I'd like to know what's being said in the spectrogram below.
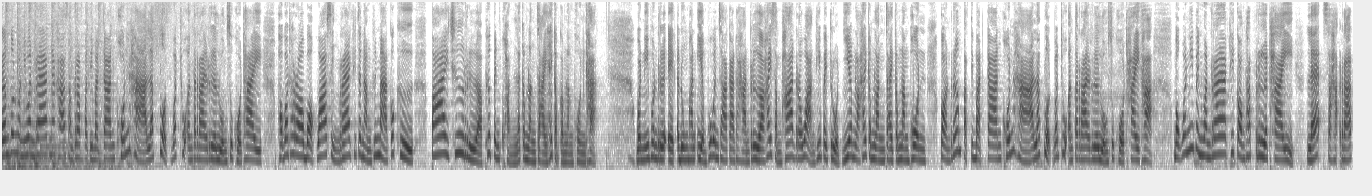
เริ่มต้นวันนี้วันแรกนะคะสำหรับปฏิบัติการค้นหาและปลดวัตถุอันตรายเรือหลวงสุขโขทัยพบทรบอกว่าสิ่งแรกที่จะนำขึ้นมาก็คือ ป้ายชื่อเรือเพื่อเป็นขวัญและกำลังใจให้กับกำลังพลค่ะ วันนี้พลเรือเอกอดุงพันเอี่ยมผู้บัญชาการทหารเรือให้สัมภาษณ์ระหว่างที่ไปตรวจเยี่ยมและให้กำลังใจกำลังพล ก่อนเริ่มปฏิบัติการค้นหาและปลดวัตถุอันตรายเรือหลวงสุขโขทัยค่ะ บอกว่านี่เป็นวันแรกที่กองทัพเรือไทย และสหรัฐ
